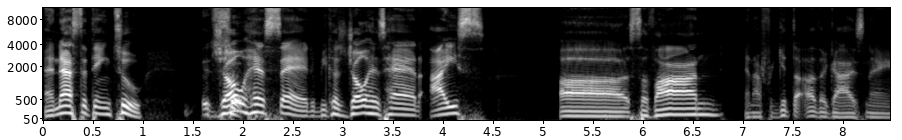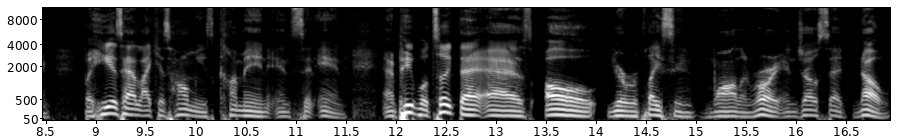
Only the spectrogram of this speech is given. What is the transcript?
and that's the thing too. Joe has said because Joe has had Ice, uh, Savan, and I forget the other guy's name, but he has had like his homies come in and sit in, and people took that as, oh, you're replacing Mal and Roy, and Joe said no,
